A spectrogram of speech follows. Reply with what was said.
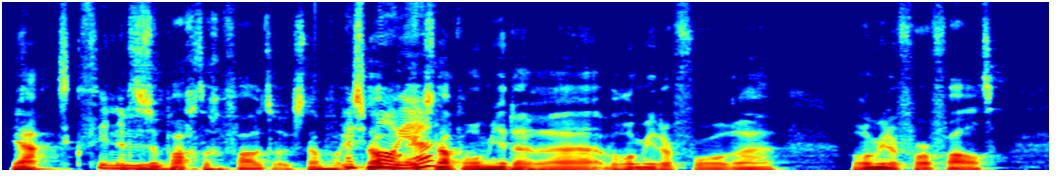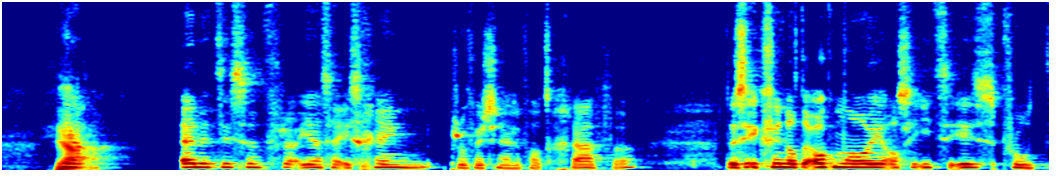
ja. Dus ik vind Het hem... is een prachtige foto. Ik snap, ik snap, mooi, ik snap waarom, je er, eh, waarom, je ervoor, eh, waarom je ervoor valt. Ja, Ja. En het is een vrouw, ja, zij is geen professionele fotografe. Dus ik vind dat ook mooi als er iets is, bijvoorbeeld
